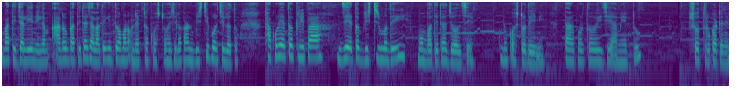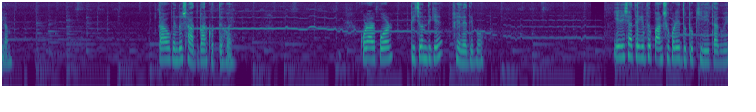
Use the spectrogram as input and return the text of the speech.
বাতি জ্বালিয়ে নিলাম। আর ওই বাতিটা জ্বালাতে কিন্তু আমার অনেকটা কষ্ট হয়েছিল, কারণ বৃষ্টি পড়ছিল তো। ঠাকুরের এত কৃপা যে এত বৃষ্টির মধ্যেই মোমবাতিটা জ্বলছে, কোনো কষ্ট দেয়নি তারপর তো ওই যে আমি একটু শত্রু কাটে নিলাম। তাও কিন্তু সাতবার করতে হয়। করার পর পিছন দিকে ফেলে দেব। এরই সাথে কিন্তু পান সুপারি দুটো খিলি থাকবে।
